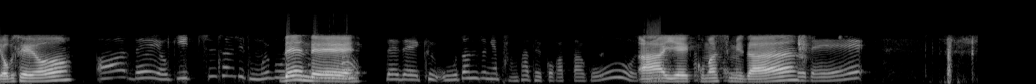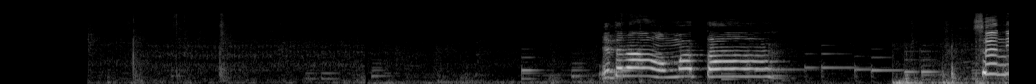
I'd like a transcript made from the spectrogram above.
여보세요? 아, 네, 여기 춘천시 동물보호 네, 네. 네네, 그 오전 중에 방사 될 것 같다고. 아, 예, 고맙습니다. 네네. 얘들아 엄마 왔다 순이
